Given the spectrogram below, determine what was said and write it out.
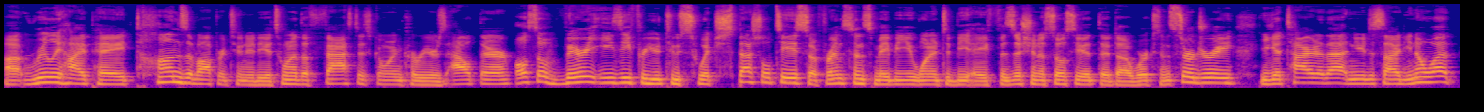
Uh, really high pay, tons of opportunity. It's one of the fastest going careers out there. Also very easy for you to switch specialties. So for instance, maybe you wanted to be a physician associate that uh, works in surgery. You get tired of that and you decide, you know what?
